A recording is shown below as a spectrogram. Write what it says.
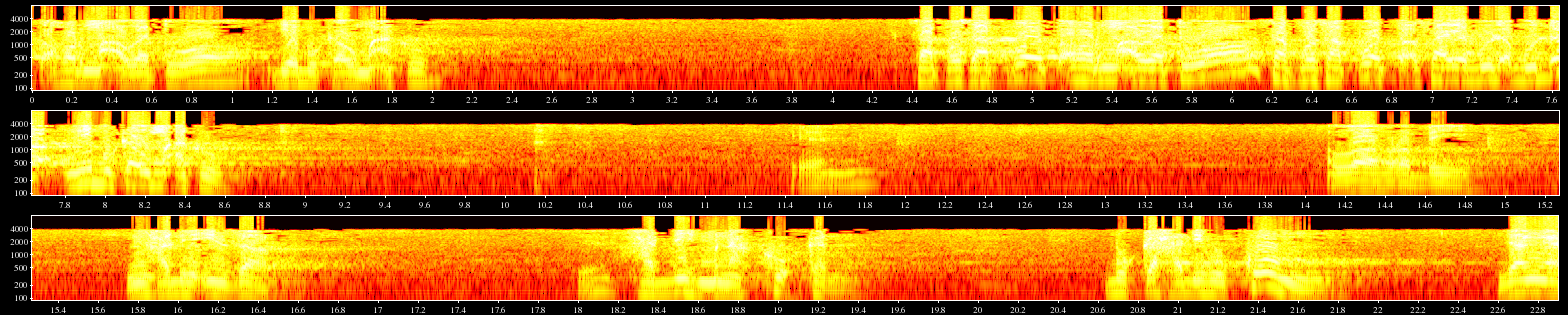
tak hormat orang tua. Dia bukan umat aku. Siapa-siapa tak hormat orang tua. Siapa-siapa tak saya budak-budak. Ni bukan umat aku. Ya. Allah Rabbi. ini hadis inzar ya, hadis menakutkan bukan hukum. Jangan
